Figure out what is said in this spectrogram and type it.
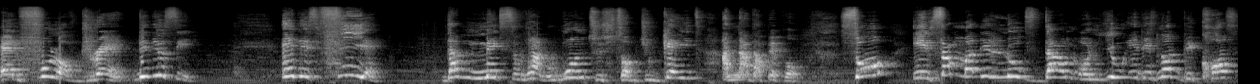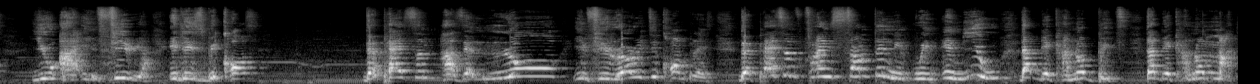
and full of dread. Did you see? It is fear that makes one want to subjugate another people. So if somebody looks down on you, it is not because you are inferior. It is because the person has a low inferiority complex. The person finds something in, in you that they cannot beat, that they cannot match,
